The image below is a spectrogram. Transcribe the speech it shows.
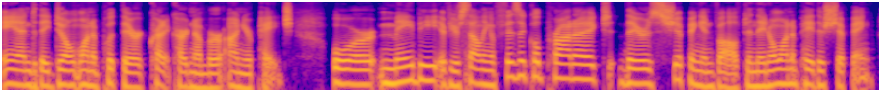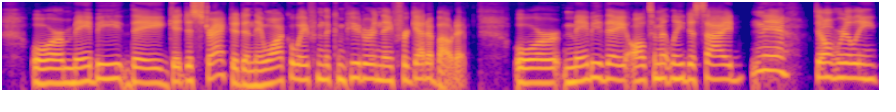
and they don't want to put their credit card number on your page. Or maybe if you're selling a physical product, there's shipping involved and they don't want to pay the shipping. Or maybe they get distracted and they walk away from the computer and they forget about it. Or maybe they ultimately decide, nah, don't really,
